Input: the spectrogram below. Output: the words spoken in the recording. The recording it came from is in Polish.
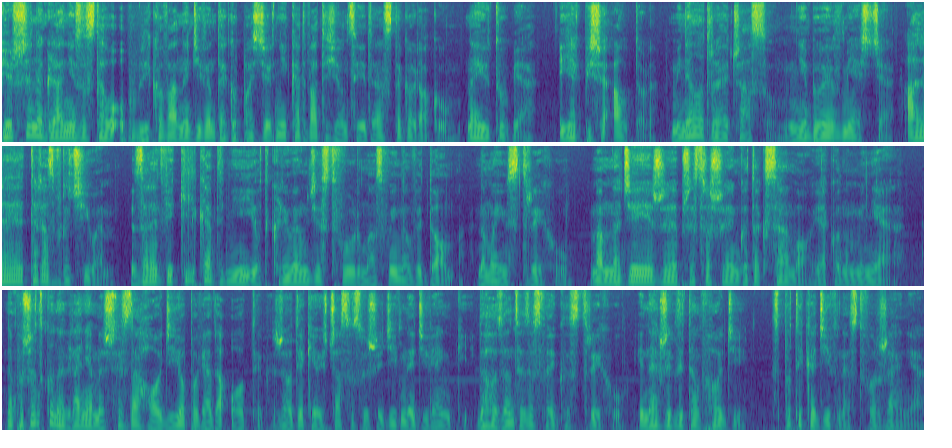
Pierwsze nagranie zostało opublikowane 9 października 2011 roku na YouTubie. I jak pisze autor, minęło trochę czasu, nie byłem w mieście, ale teraz wróciłem. Zaledwie kilka dni i odkryłem, gdzie stwór ma swój nowy dom, na moim strychu. Mam nadzieję, że przestraszyłem go tak samo, jak on mnie. Na początku nagrania mężczyzna chodzi i opowiada o tym, że od jakiegoś czasu słyszy dziwne dźwięki dochodzące ze swojego strychu. Jednakże gdy tam wchodzi, spotyka dziwne stworzenie.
